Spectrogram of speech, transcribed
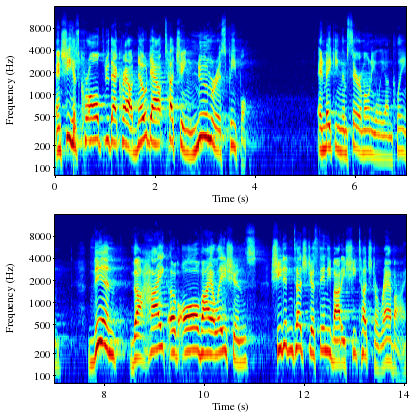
And she has crawled through that crowd, no doubt touching numerous people and making them ceremonially unclean. Then, the height of all violations, she didn't touch just anybody, she touched a rabbi.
